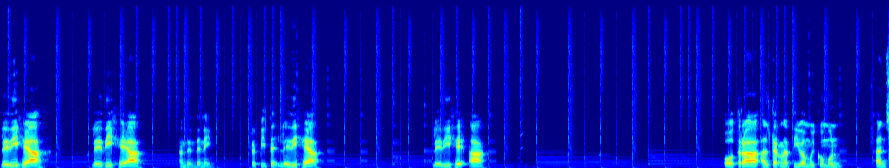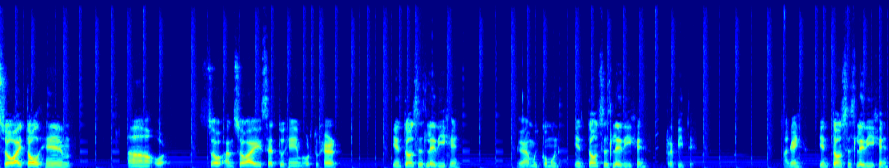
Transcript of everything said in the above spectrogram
Le dije a, le dije a, and then the name. Repite, le dije a, le dije a. Otra alternativa muy común, and so I told him, uh, or so and so I said to him or to her, y entonces le dije, muy común, y entonces le dije, repite, again, y entonces le dije,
